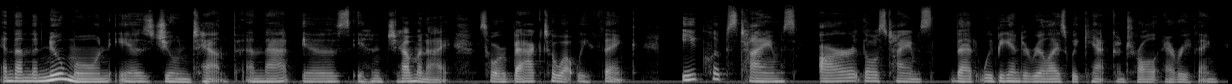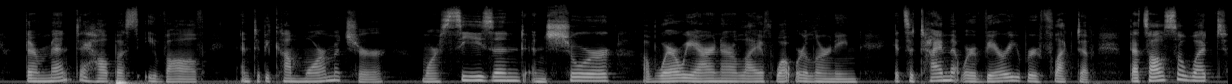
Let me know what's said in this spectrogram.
And then the new moon is June 10th, and that is in Gemini. So we're back to what we think. Eclipse times are those times that we begin to realize we can't control everything. They're meant to help us evolve and to become more mature, more seasoned, and sure of where we are in our life, what we're learning. It's a time that we're very reflective. That's also what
